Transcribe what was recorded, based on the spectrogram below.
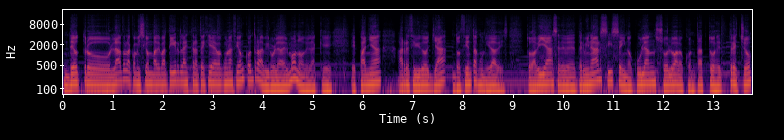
De otro lado, la comisión va a debatir la estrategia de vacunación contra la viruela del mono, de la que España ha recibido ya 200 unidades. Todavía se debe determinar si se inoculan solo a los contactos estrechos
